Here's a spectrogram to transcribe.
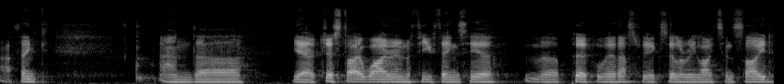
I think. And uh, yeah, just started wiring a few things here. The purple there, that's the auxiliary lights inside.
